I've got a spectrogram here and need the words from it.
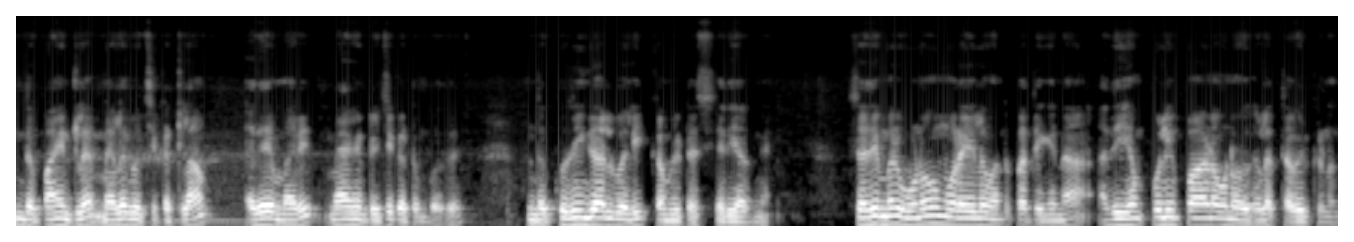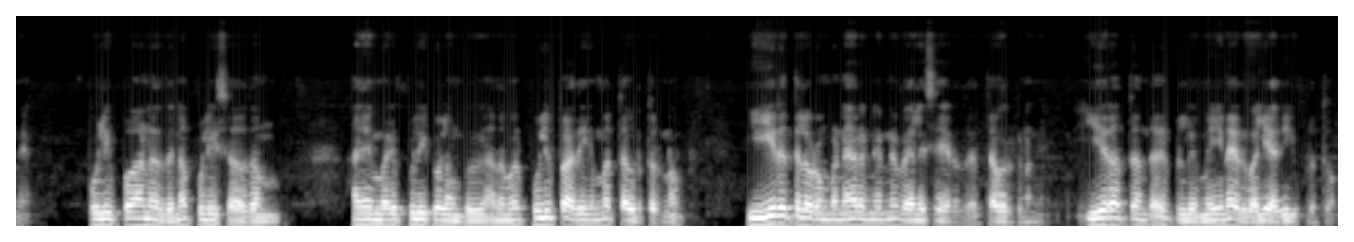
இந்த பாயிண்டில் மிளகு வச்சு கட்டலாம் அதே மாதிரி மேக்னெட் வச்சு கட்டும்போது அந்த குதிங்கால் வலி கம்ப்ளீட்டாக சரியாகுங்க. ஸோ அதே மாதிரி உணவு முறையில் வந்து பார்த்திங்கன்னா அதிகம் புளிப்பான உணவுகளை தவிர்க்கணுங்க. புளிப்பானதுன்னா புளி சாதம் அதே மாதிரி புளிக்குழம்பு அந்த மாதிரி புளிப்பை அதிகமாக தவிர்த்துடணும். ஈரத்தில் ரொம்ப நேரம் நின்று வேலை செய்கிறத தவிர்க்கணுங்க. ஈரத்தை வந்து இப்போ மெயினாக இது வலி அதிகப்படுத்தும்.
